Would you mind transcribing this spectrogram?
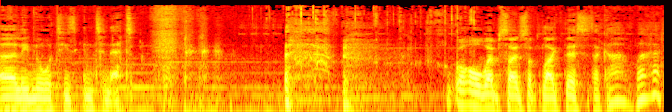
Early noughties internet. well, all websites look like this. It's like, oh, what?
